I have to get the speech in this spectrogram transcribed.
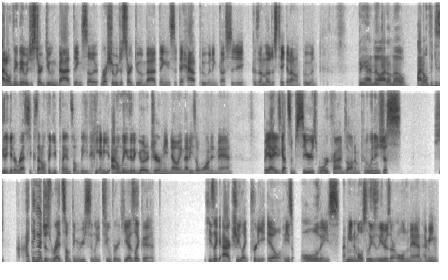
I don't think they would just start doing bad things. Russia would just start doing bad things if they have Putin in custody because then they'll just take it out on Putin. But yeah, no, I don't know. I don't think he's gonna get arrested because I don't think he plans on leaving, and he, I don't think he's gonna go to Germany knowing that he's a wanted man. But yeah, he's got some serious war crimes on him. Putin is just. He, I think I just read something recently too, where he has like a he's like actually like pretty ill. He's old and he's I mean, most of these leaders are old, man. I mean,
